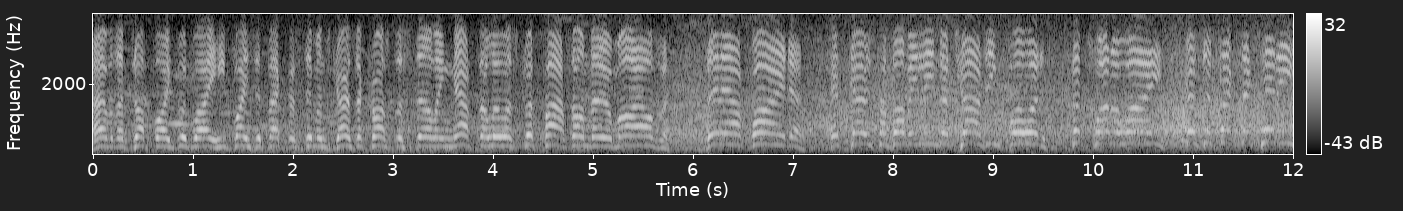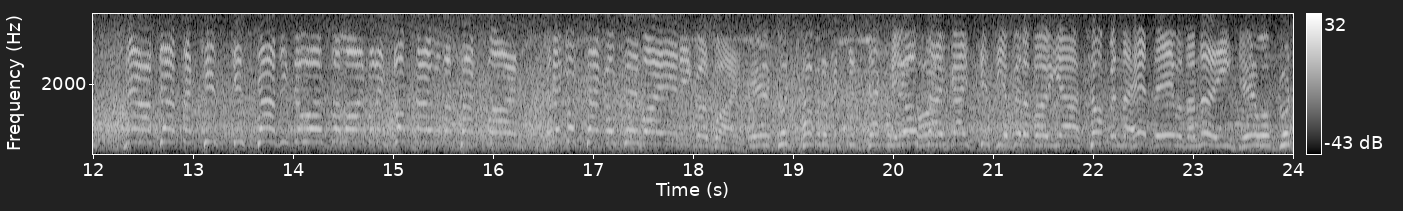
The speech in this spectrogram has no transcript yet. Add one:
over the top by Goodway. He plays it back to Simmons, goes across to Sterling, now to Lewis. Good pass on to Miles. Then out wide. It goes to Bobby Lindner charging forward. Slips one away. Gives it back to Kenny. Now down to Kiss. Kiss charging towards the line, but he's knocked over the touchline. And a good tackle too by Andy Goodway. Yeah, good cover defensive tackle. He also gave Kissy a bit of a uh, in the head there with a knee. Yeah, well, good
